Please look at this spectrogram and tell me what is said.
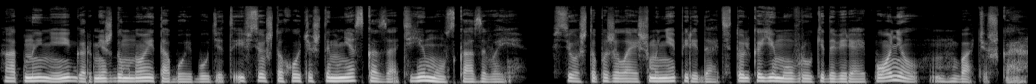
Отныне Игорь между мной и тобой будет, и все, что хочешь ты мне сказать, ему сказывай. Все, что пожелаешь мне передать, только ему в руки доверяй, понял, батюшка?»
